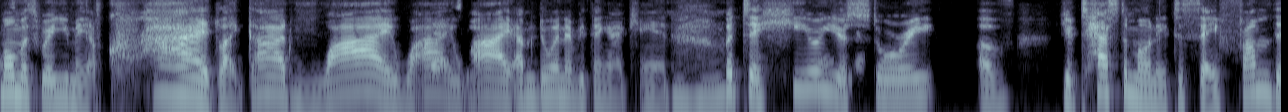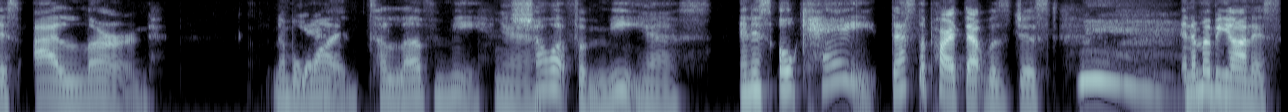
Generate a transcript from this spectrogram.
moments where you may have cried like God, why, why, why? I'm doing everything I can. Mhm. But to hear your story of your testimony to say from this I learned number Yes. 1 to love me. Yeah. Show up for me. yes. And it's okay. That's the part that was just and I'm gonna be honest.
